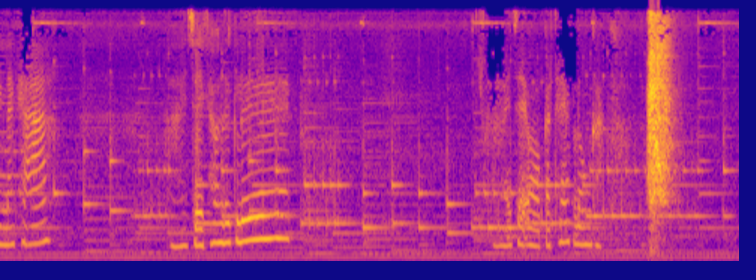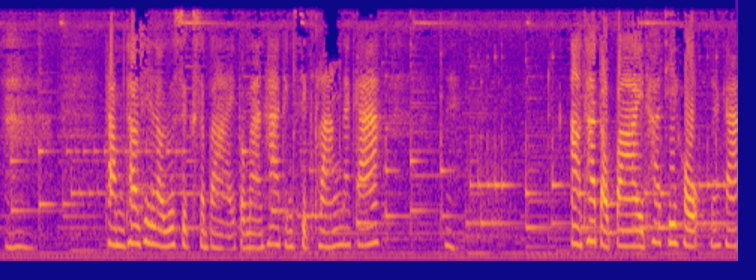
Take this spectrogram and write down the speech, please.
นึงนะคะหายใจเข้าลึกๆ หายใจออกกระแทกลงค่ะทำเท่าที่เรารู้สึกสบายประมาณ 5-10 ครั้งนะคะอาท่าต่อไปท่าที่ 6 นะคะ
